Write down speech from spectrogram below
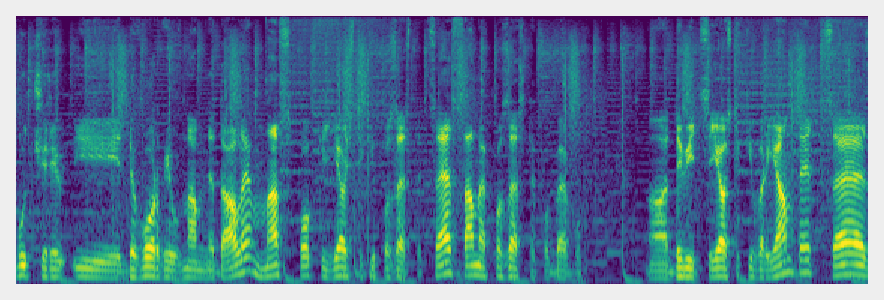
Butcherів і Деворвів нам не дали. У нас поки є ось такі позести. Це саме позести по беку. Дивіться, є ось такі варіанти. Це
